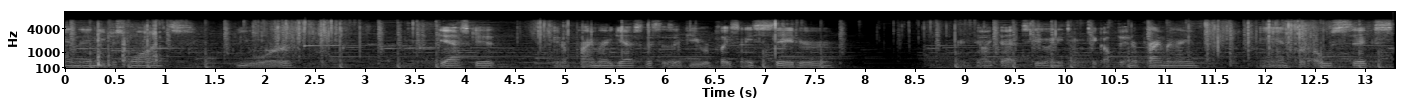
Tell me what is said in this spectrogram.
And then you just want your gasket, inner primary gasket. This is if you replace any stator or anything like that too. Anytime you take off the inner primary and for 06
